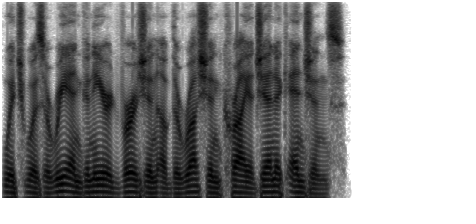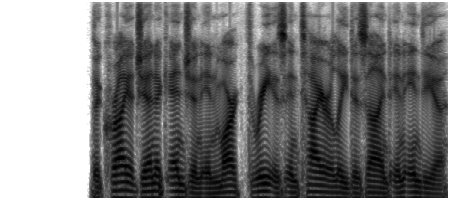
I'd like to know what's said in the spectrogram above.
which was a re-engineered version of the Russian cryogenic engines. The cryogenic engine in Mark III is entirely designed in India,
